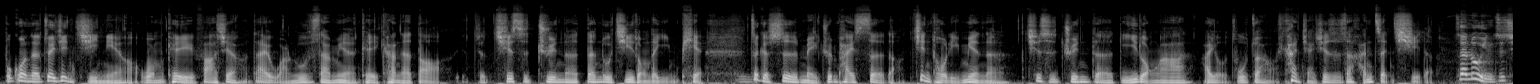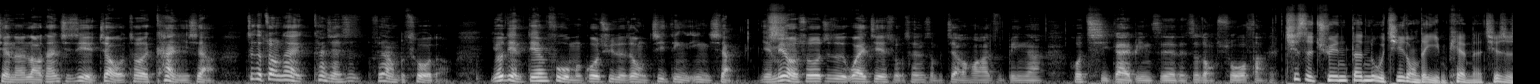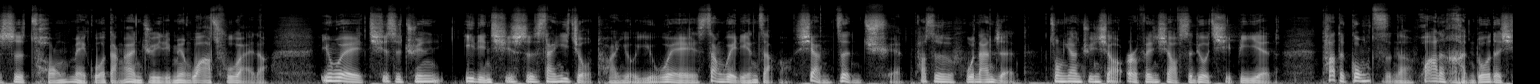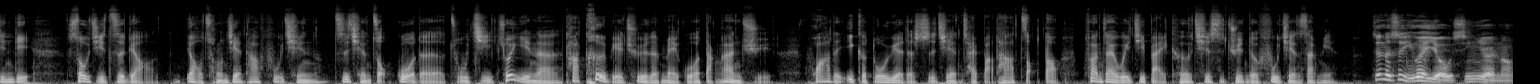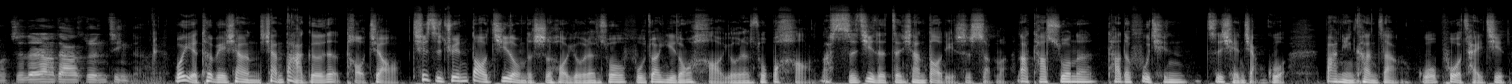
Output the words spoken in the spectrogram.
不过呢，最近几年啊，我们可以发现啊，在网络上面可以看得到，就七十军呢登陆基隆的影片，这个是美军拍摄的，镜头里面呢。七十军的仪容啊，还有服装，看起来其实是很整齐的。在录影之前呢，老谭其实也叫我稍微看一下，这个状态看起来是非常不错的，有点颠覆我们过去的这种既定印象，也没有说就是外界所称什么叫花子兵啊或乞丐兵之类的这种说法。七十军登陆基隆的影片呢，其实是从美国档案局里面挖出来的，因为七十军。一零七师三一九团有一位上尉连长哦，向正权，他是湖南人，中央军校二分校十六期毕业的。他的公子呢，花了很多的心力收集资料，要重建他父亲之前走过的足迹，所以呢，他特别去了美国档案局，花了一个多月的时间才把他找到，放在维基百科七十军的附件上面。真的是一位有心人哦，值得让大家尊敬的。我也特别向向大哥的讨教。七十军到基隆的时候，有人说服装仪容好，有人说不好。那实际的真相到底是什么？那他说呢，他的父亲之前讲过，八年抗战，国破财尽，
